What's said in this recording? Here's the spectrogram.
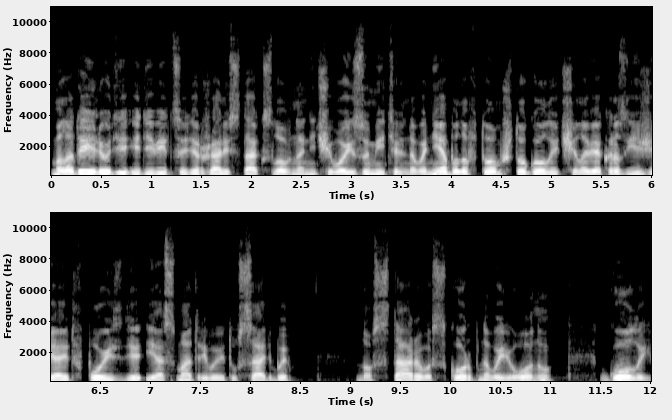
Молодые люди и девицы держались так, словно ничего изумительного не было в том, что голый человек разъезжает в поезде и осматривает усадьбы. Но старого скорбного Иону голый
